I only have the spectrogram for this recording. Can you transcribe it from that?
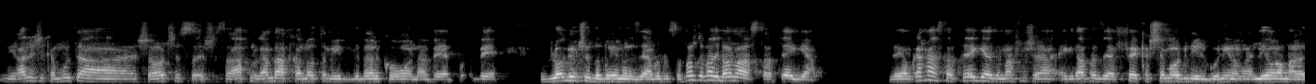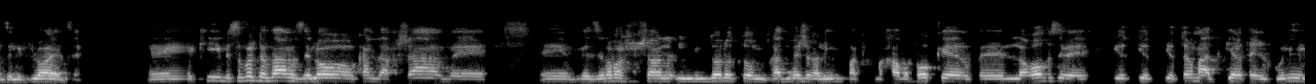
נראה לי שכמות השעות ששרפנו, גם בהכנות תמיד, לדבר על קורונה, ובלוגים שמדברים על זה, אבל בסופו של דבר דיברנו על אסטרטגיה. וגם ככה אסטרטגיה זה משהו שהגדרת את זה יפה, קשה מאוד לארגונים, ליאור אמר את זה, לבלוע את זה. אה, כי בסופו של דבר זה לא כאן ועכשיו, וזה לא משהו שאפשר למדוד אותו מבחינת measure על אימפקט מחר בבוקר, ולרוב זה יותר מאתגר את הארגונים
